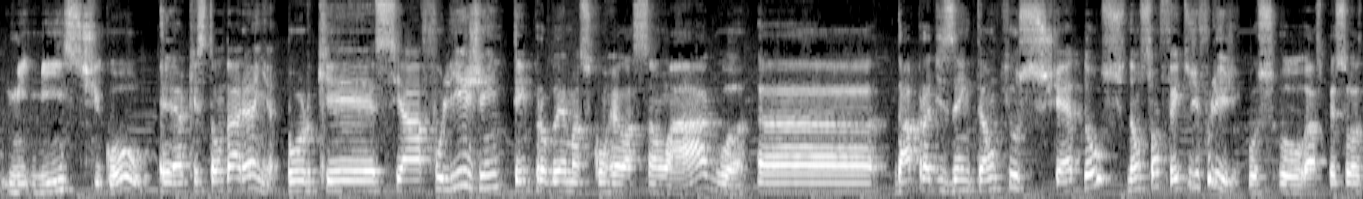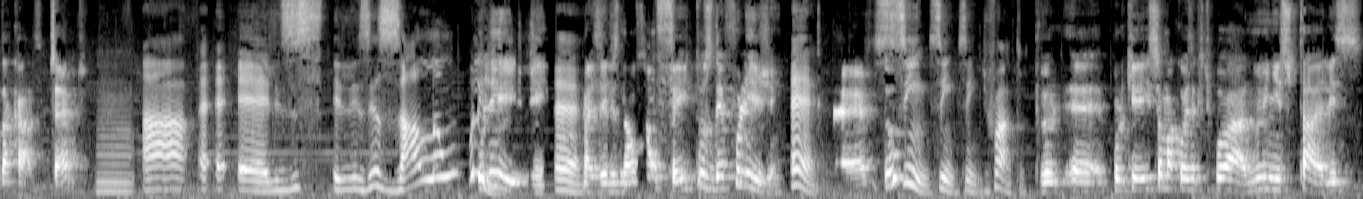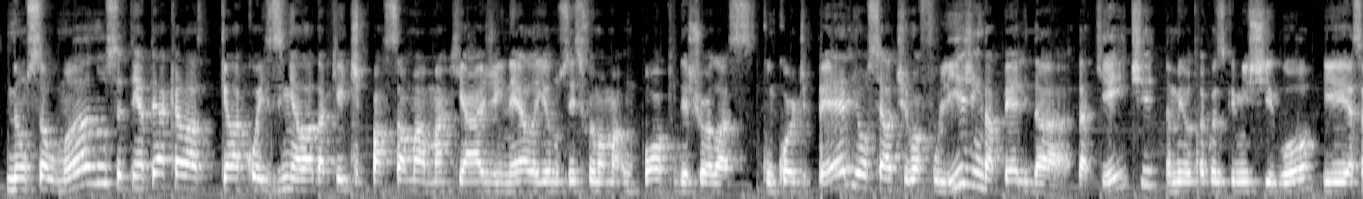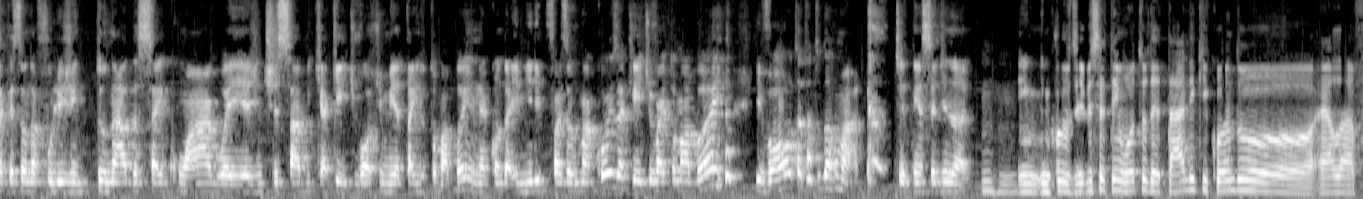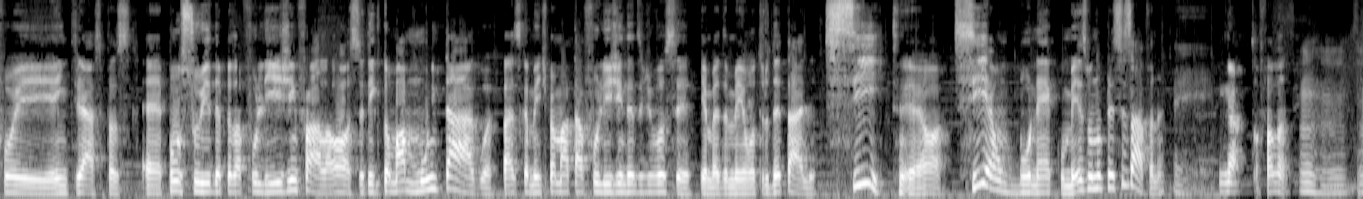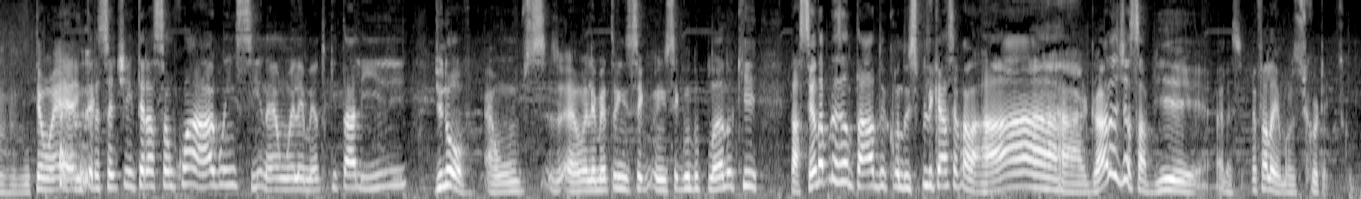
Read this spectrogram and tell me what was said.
me, instigou é a questão da aranha, porque se a fuligem tem problemas com relação à água, uh, dá para dizer então que os shadows não são feitos de fuligem, os, o, as pessoas da casa, certo? Hum, ah, é, é, é, eles, eles exalam fuligem. fuligem. É. Mas eles não são feitos de fuligem. É. Certo? Sim, sim, sim, de fato. Por, é, porque isso é uma coisa que, tipo, ah, no início, tá, eles não são humanos, você tem até aquela, aquela coisinha lá da Kate passar uma maquiagem nela, e eu não sei se foi uma, um pó que deixou ela com cor de pele, ou se ela tirou a fuligem da pele da, da Kate, também outra coisa que me instigou, e essa questão da fuligem do nada sair com água, e a gente sabe que a Kate volta e meia tá indo tomar banho, né? Quando a Emily faz alguma coisa, a Kate vai tomar banho e volta, tá tudo arrumado. você tem essa dinâmica. Uhum. Inclusive, você tem outro detalhe que quando ela foi, entre aspas, é, possuída pela fuligem, fala, ó, oh, você tem que tomar muita água, basicamente para matar a fuligem dentro de você. E é também outro detalhe. Se, é, ó, se é um boneco mesmo, não precisava, né? É. Não. Tô falando. Uhum, uhum. Então é interessante a interação com a água em si, né? Um elemento que tá ali. De novo, é um, é um elemento em, em segundo plano que tá sendo apresentado e quando explicar você fala, ah, agora eu já sabia. Olha assim. Eu falei, mano, te cortei, desculpa.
